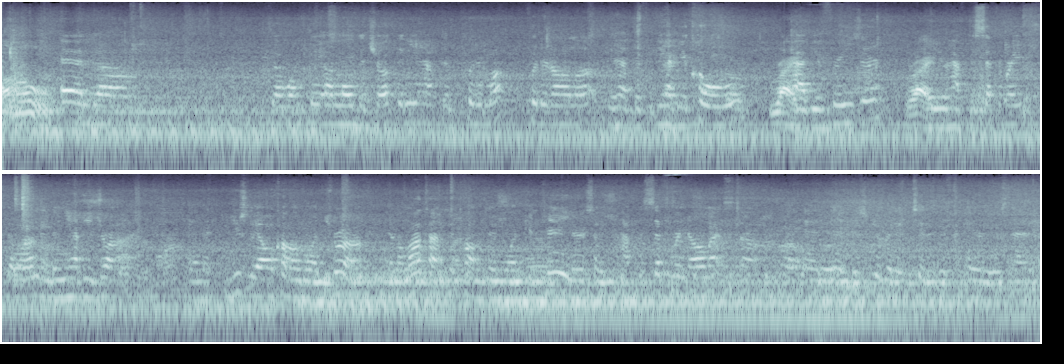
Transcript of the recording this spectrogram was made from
Oh, And, um, so once they unload the truck, then you have to put them up, put it all up. You have to, you have your cold, you have your freezer. Right. And you have to separate the one, and then you have your dry. And it usually all come in one truck, and a lot of times it comes in one container, so you have to separate all that stuff and then distribute it to the different areas that it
